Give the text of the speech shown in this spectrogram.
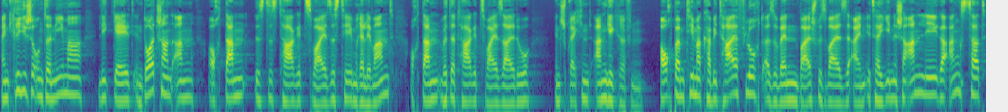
Ein griechischer Unternehmer legt Geld in Deutschland an, auch dann ist das Tage 2 System relevant, auch dann wird der Tage 2 Saldo entsprechend angegriffen. Auch beim Thema Kapitalflucht, also wenn beispielsweise ein italienischer Anleger Angst hat,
